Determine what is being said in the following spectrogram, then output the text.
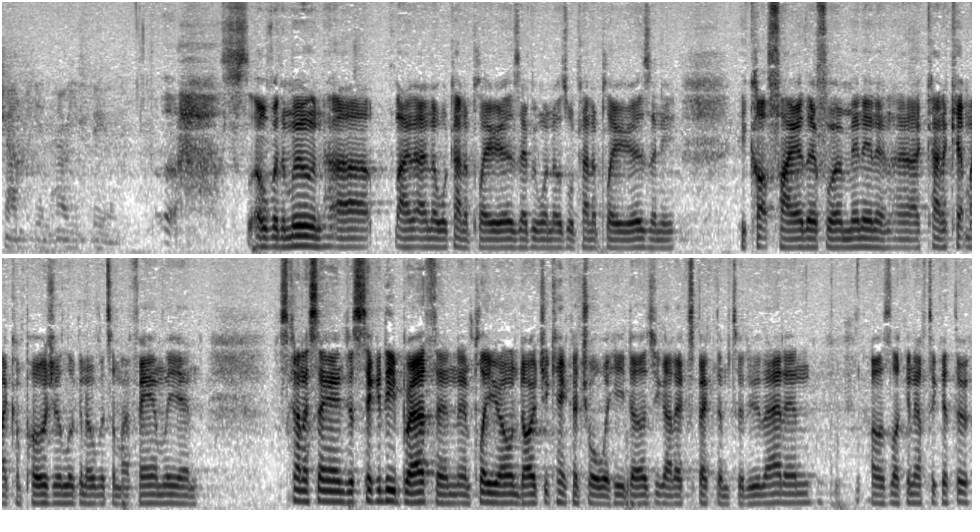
champion. How are you feeling? Over the moon. Uh, I, I, know what kind of player he is. Everyone knows what kind of player he is, and he he caught fire there for a minute, and I kind of kept my composure, looking over to my family, and just kind of saying, just take a deep breath and, and play your own darts. You can't control what he does. You got to expect him to do that, and I was lucky enough to get through.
